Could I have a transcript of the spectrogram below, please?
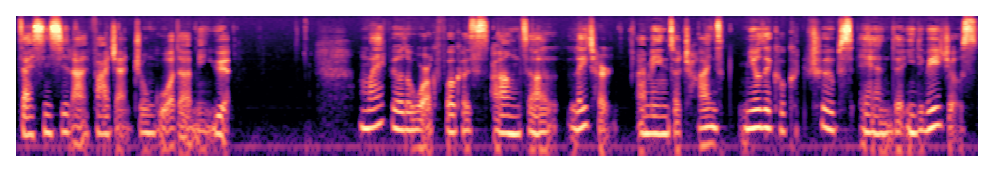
在新西兰发展中国的民乐。My field work focuses on the later, I mean the Chinese musical troops and individuals,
